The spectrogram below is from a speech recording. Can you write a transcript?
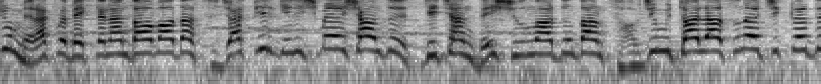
Sonucu merakla beklenen davada sıcak bir gelişme yaşandı. Geçen 5 yılın ardından savcı mütalasını açıkladı.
